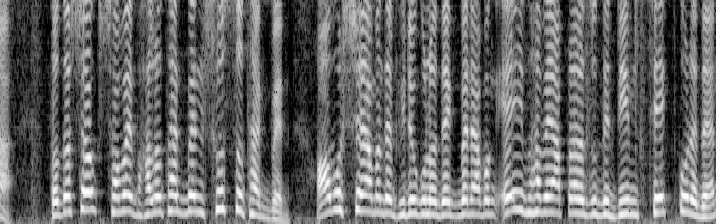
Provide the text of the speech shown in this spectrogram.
না। তো দর্শক, সবাই ভালো থাকবেন, সুস্থ থাকবেন। অবশ্যই আমাদের ভিডিওগুলো দেখবেন এবং এইভাবে আপনারা যদি ডিম চেক করে দেন,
